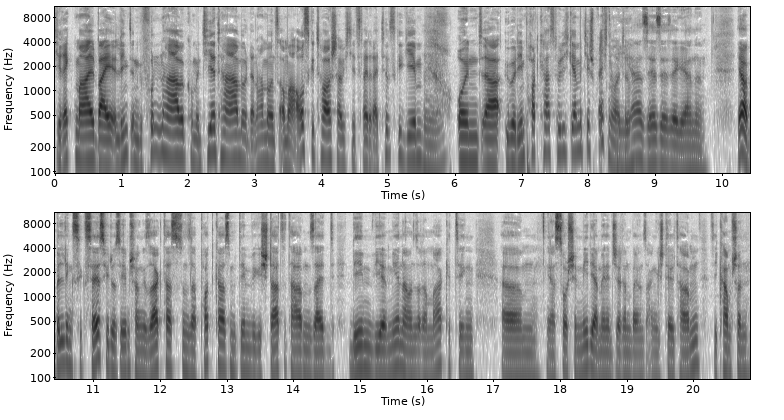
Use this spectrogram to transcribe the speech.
direkt mal bei LinkedIn gefunden habe, kommentiert habe. Und dann haben wir uns auch mal ausgetauscht, habe ich dir zwei, drei Tipps gegeben. Ja. Und äh, über den Podcast würde ich gerne mit dir sprechen heute. Ja, sehr, sehr, sehr gerne. Ja, Building Success, wie du es eben schon gesagt hast, ist unser Podcast, mit dem wir gestartet haben, seitdem wir Mirna, unsere Marketing, ähm, ja, Social Media Managerin bei uns angestellt haben. Sie kam schon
